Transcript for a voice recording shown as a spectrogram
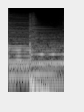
mama mama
